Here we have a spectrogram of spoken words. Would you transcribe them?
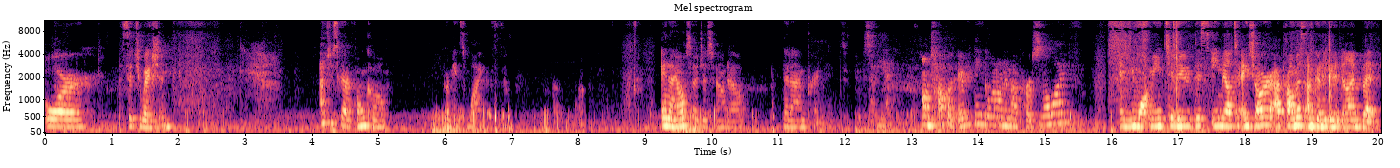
or situation? I just got a phone call from his wife. And I also just found out that I'm pregnant. So yeah, on top of everything going on in my personal life, and you want me to do this email to HR, I promise I'm gonna get it done, but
